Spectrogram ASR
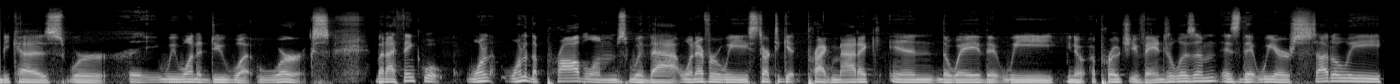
because we're we want to do what works. But I think what one one of the problems with that whenever we start to get pragmatic in the way that we you know approach evangelism is that we are subtly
